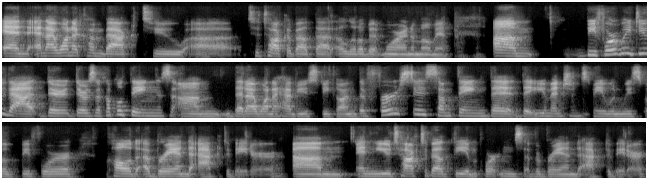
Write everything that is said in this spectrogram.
and and I want to come back to uh, to talk about that a little bit more in a moment. Um, before we do that, there, there's a couple things um, that I want to have you speak on. The first is something that, that you mentioned to me when we spoke before called a brand activator. Um, and you talked about the importance of a brand activator.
